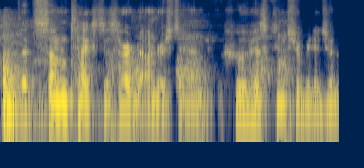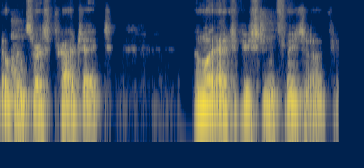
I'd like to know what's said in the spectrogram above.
that some text is hard to understand. Who has contributed to an open source project? And what attribution information? Okay.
